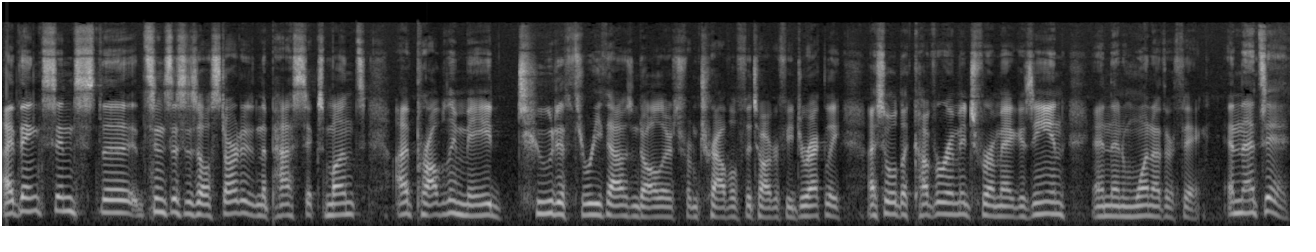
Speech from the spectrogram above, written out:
I think since the since this has all started in the past six months, I've probably made two to three thousand dollars from travel photography directly. I sold a cover image for a magazine and then one other thing. And that's it.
